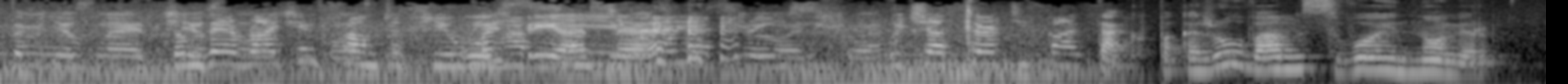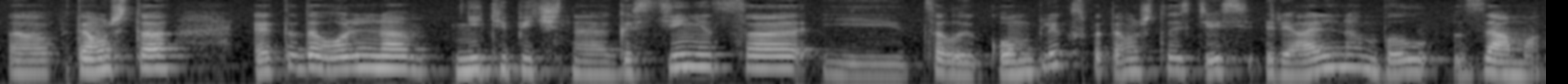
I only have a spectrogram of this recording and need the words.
кто меня знает, честно. right in front of you. We Очень приятно. some trees, which are 35 Так, покажу вам свой номер, потому что это довольно нетипичная гостиница и целый комплекс, потому что здесь реально был замок.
